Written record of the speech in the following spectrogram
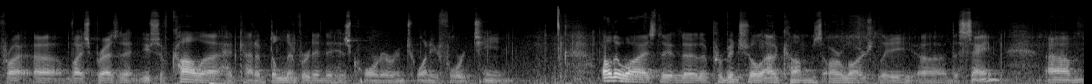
pri- uh, vice president, Yusuf Kalla, had kind of delivered into his corner in 2014. Otherwise, the, the, the provincial outcomes are largely uh, the same. Um,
